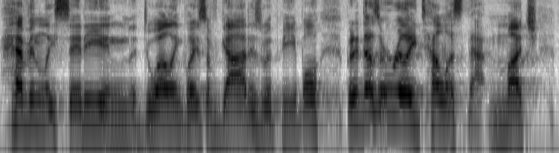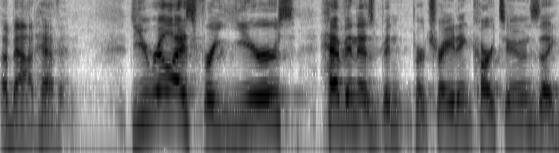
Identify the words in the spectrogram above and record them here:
heavenly city and the dwelling place of God is with people, but it doesn't really tell us that much about heaven. Do you realize for years, heaven has been portrayed in cartoons, like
